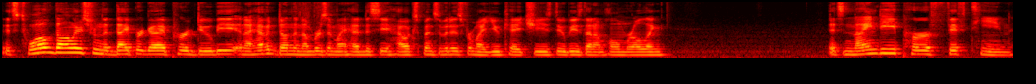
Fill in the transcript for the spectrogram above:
It's $12 from the diaper guy per doobie, and I haven't done the numbers in my head to see how expensive it is for my UK cheese doobies that I'm home rolling. It's 90 per 15.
